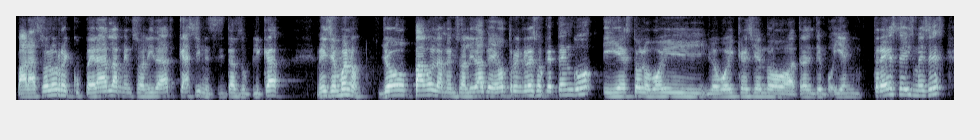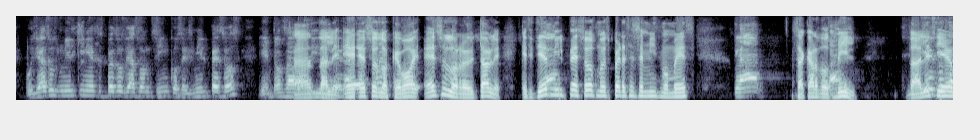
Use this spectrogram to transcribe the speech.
para solo recuperar la mensualidad, casi necesitas duplicar. Me dicen, bueno, yo pago la mensualidad de otro ingreso que tengo y esto lo voy, lo voy creciendo a través del tiempo. Y en tres, seis meses, pues ya sus 1.500 pesos ya son 5, seis mil pesos. Y entonces ahora sí Ándale, das eso es lo que voy, eso es lo reditable. Que si tienes Claro. mil pesos, no esperes ese mismo mes Claro. sacar dos Claro. mil. Y Dale esa es la- La,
